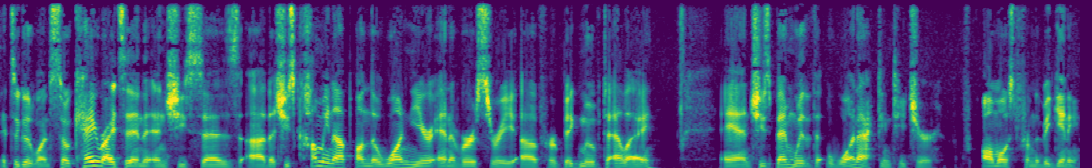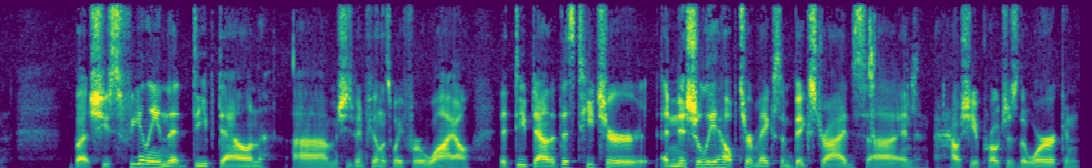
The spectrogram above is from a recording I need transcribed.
It's a good one. So Kay writes in and she says uh, that she's coming up on the one year anniversary of her big move to LA, and she's been with one acting teacher almost from the beginning. But she's feeling that deep down, um, she's been feeling this way for a while. That deep down, that this teacher initially helped her make some big strides uh, in how she approaches the work and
